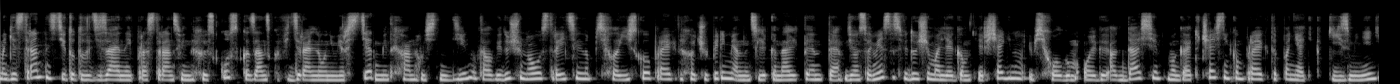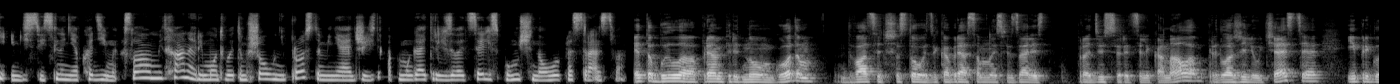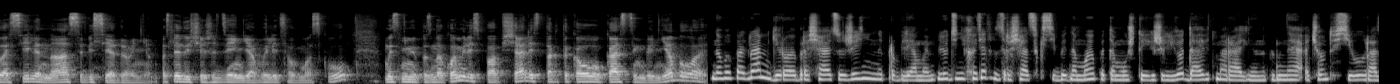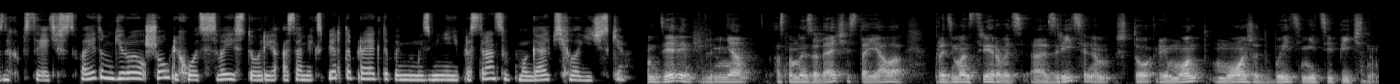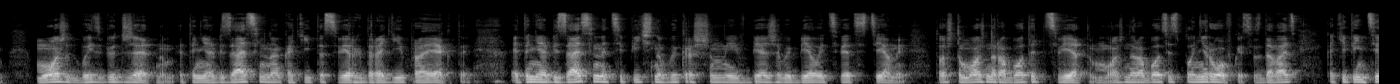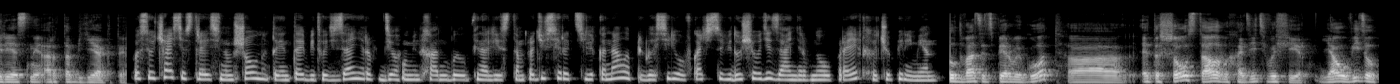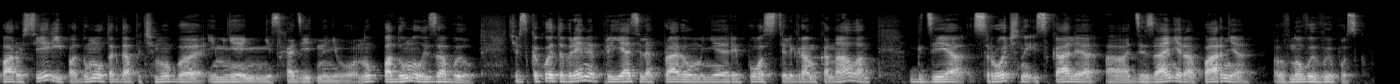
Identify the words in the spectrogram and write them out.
Магистрант Института дизайна и пространственных искусств Казанского федерального университета Митхан Хуснедин стал ведущим нового строительно-психологического проекта «Хочу перемен» на телеканале ТНТ, где он совместно с ведущим Олегом Верещагиным и психологом Ольгой Агдаси помогает участникам проекта понять, какие изменения им действительно необходимы. По словам Митхана, ремонт в этом шоу не просто меняет жизнь, а помогает реализовать цели с помощью нового пространства. Это было прямо перед Новым годом. 26 декабря со мной связались продюсеры телеканала предложили участие и пригласили на собеседование. На следующий же день я вылетел в Москву, мы с ними познакомились, пообщались, так такового кастинга не было. В новой программе герои обращаются с жизненной проблемой. Люди не хотят возвращаться к себе домой, потому что их жилье давит морально, напоминая о чем-то в силу разных обстоятельств. Поэтому герою шоу приходится свои истории, а сами эксперты проекта, помимо изменений пространства, помогают психологически. На самом деле для меня основной задачей стояло продемонстрировать э, зрителям, что ремонт может быть нетипичным, может быть бюджетным. Это не обязательно какие-то сверхдорогие проекты. Это не обязательно типично выкрашенные в бежевый белый цвет стены. То, что можно работать цветом, можно работать с планировкой, создавать какие-то интересные арт-объекты. После участия в строительном шоу на ТНТ «Битва дизайнеров», где Уминхан был финалистом, продюсеры телеканала пригласили его в качестве ведущего дизайнера в новый проект «Хочу перемен». Был 21 год, а, это шоу стало выходить в эфир. Я увидел пару серий и подумал тогда, почему бы и мне не сходить на него. Ну, подумал и забыл. Через какое-то время приятель отправил мне репост с телеграм-канала, где срочно искали а, дизайнера, парня в новый выпуск.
